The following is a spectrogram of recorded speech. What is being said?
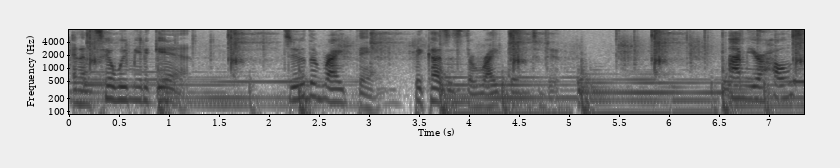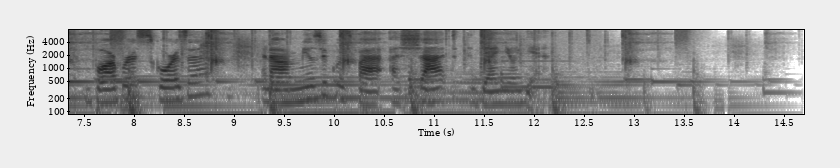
And until we meet again, do the right thing because it's the right thing to do. I'm your host, Barbara Scorza, and our music was by Ashot Danielyan.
